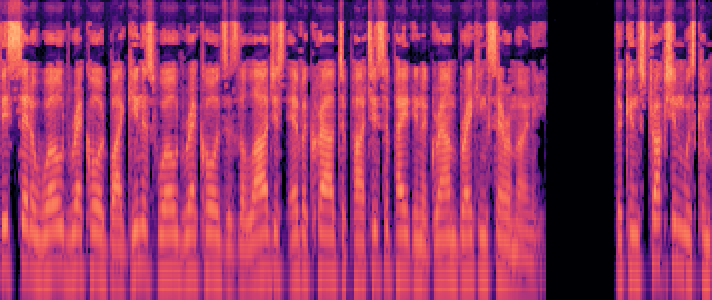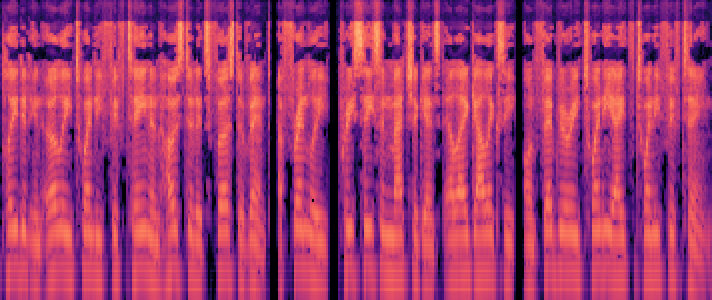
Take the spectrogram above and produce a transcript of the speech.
This set a world record by Guinness World Records as the largest ever crowd to participate in a groundbreaking ceremony. The construction was completed in early 2015 and hosted its first event, a friendly, preseason match against LA Galaxy, on February 28, 2015.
